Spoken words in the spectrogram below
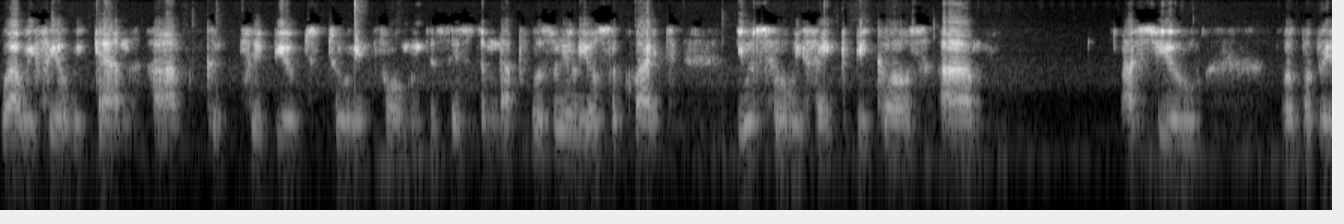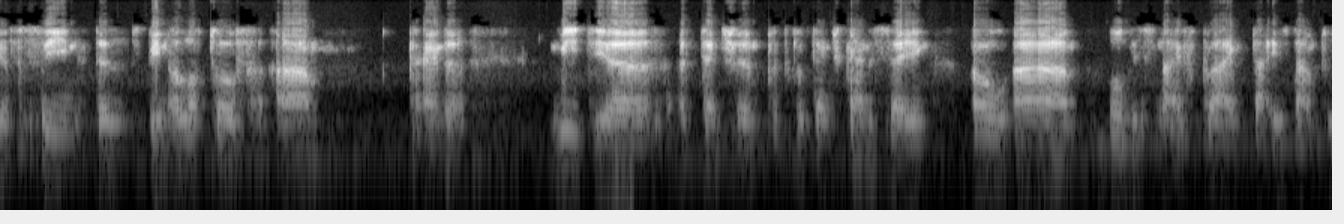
where we feel we can um, contribute to informing the system. That was really also quite useful, we think, because um, as you will probably have seen, there's been a lot of um, kind of media attention, political attention, kind of saying, oh, um, all this knife crime, that is down to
